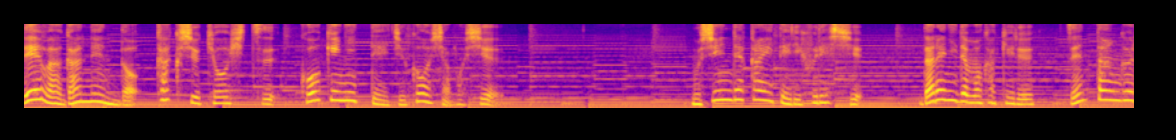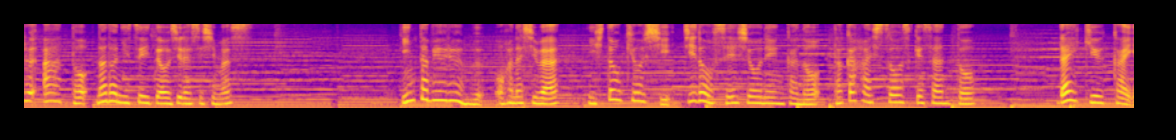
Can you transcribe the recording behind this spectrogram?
令和元年度各種教室後期日程受講者募集。無心で書いてリフレッシュ。誰にでも書ける全タングルアートなどについてお知らせします。インタビュールームお話は西東京市児童青少年課の高橋壮介さんと第9回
